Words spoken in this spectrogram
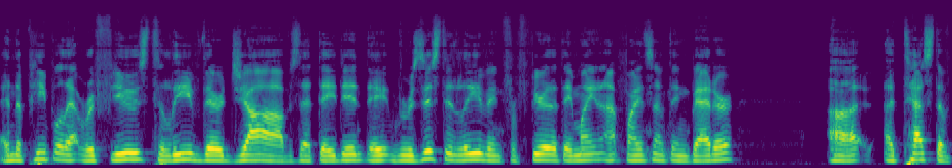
and the people that refused to leave their jobs, that they did, they resisted leaving for fear that they might not find something better. Uh, a test of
